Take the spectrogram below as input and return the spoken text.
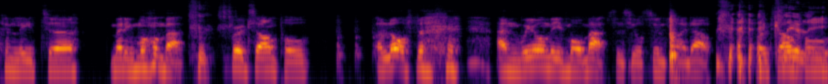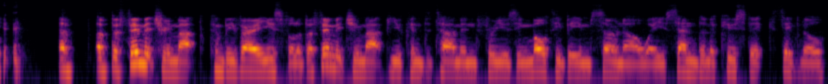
can lead to many more maps. For example, a lot of the, and we all need more maps, as you'll soon find out. For example, a, a bathymetry map can be very useful. A bathymetry map you can determine through using multi-beam sonar, where you send an acoustic signal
